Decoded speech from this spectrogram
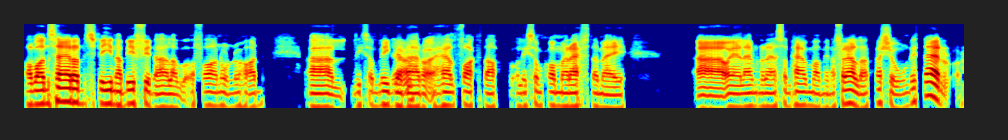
avancerad spina bifida eller vad fan hon nu hade. Uh, liksom ligger ja. där och är helt fucked up och liksom kommer efter mig Uh, och jag lämnade ensam hemma mina föräldrar. Personlig terror.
